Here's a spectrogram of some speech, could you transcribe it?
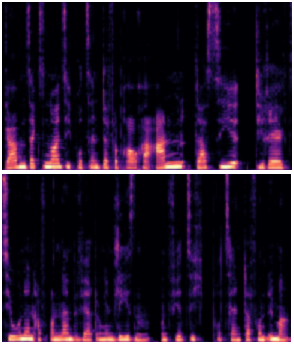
gaben 96 Prozent der Verbraucher an, dass sie die Reaktionen auf Online-Bewertungen lesen und 40 Prozent davon immer.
